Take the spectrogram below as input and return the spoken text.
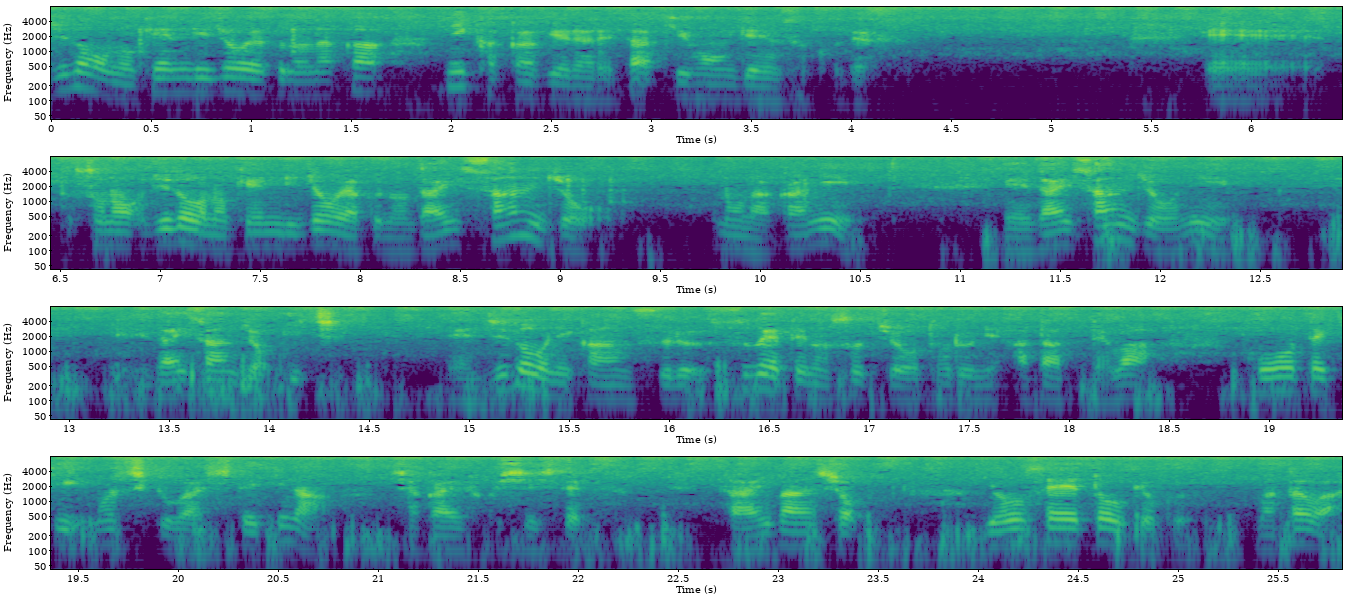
児童の権利条約の中に掲げられた基本原則です。えーその児童の権利条約の第3条の中に、第3条に、第3条1、児童に関する全ての措置を取るにあたっては、公的もしくは私的な社会福祉施設、裁判所、行政当局、または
